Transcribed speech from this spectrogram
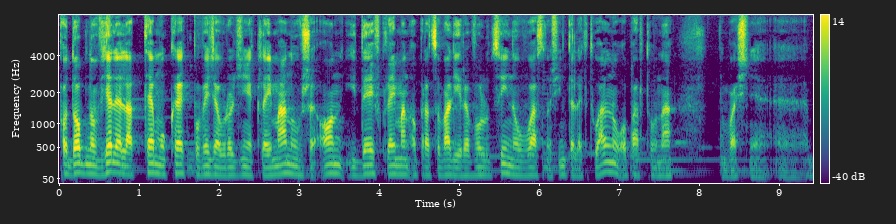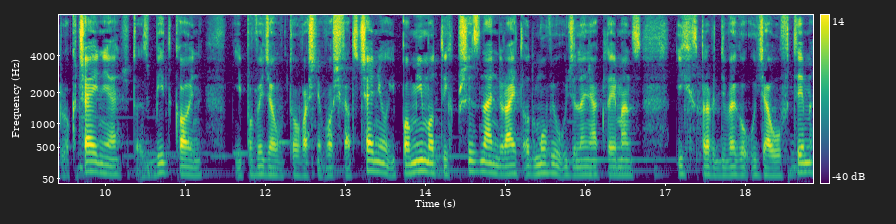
Podobno wiele lat temu Craig powiedział rodzinie Claymanów, że on i Dave Clayman opracowali rewolucyjną własność intelektualną opartą na właśnie e, blockchainie, że to jest Bitcoin i powiedział to właśnie w oświadczeniu i pomimo tych przyznań Wright odmówił udzielenia Claymans ich sprawiedliwego udziału w tym,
